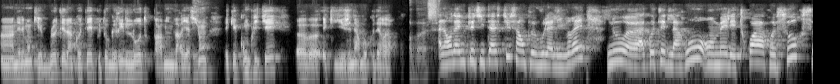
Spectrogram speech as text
un élément qui est bleuté d'un côté, plutôt gris de l'autre parmi une variation, et qui est compliqué euh, et qui génère beaucoup d'erreurs. Ah bah, Alors on a une petite astuce, hein, on peut vous la livrer. Nous, à côté de la roue, on met les trois ressources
